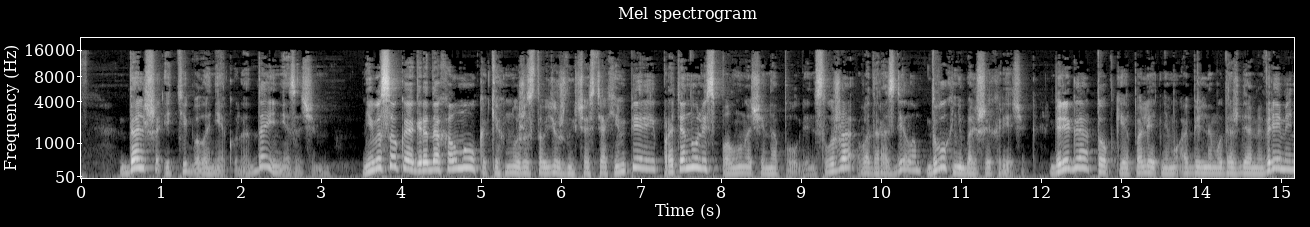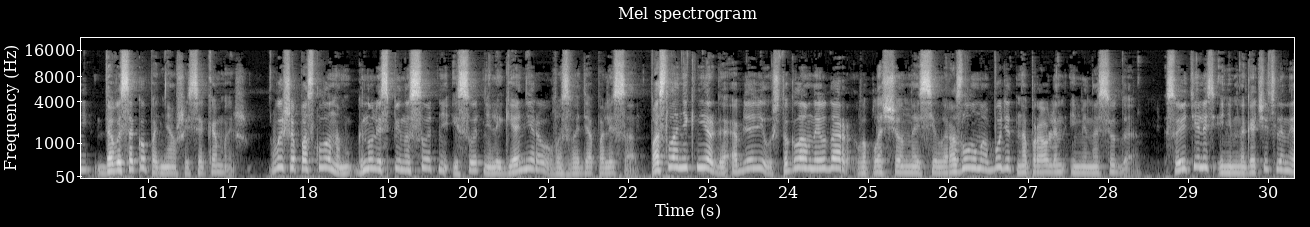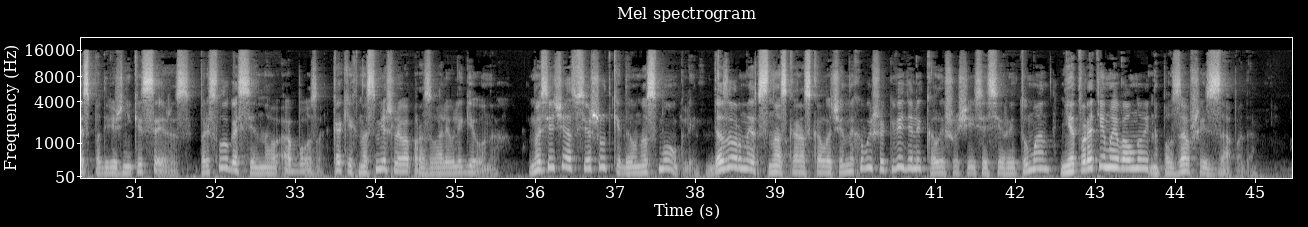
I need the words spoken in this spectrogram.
Дальше идти было некуда, да и незачем. Невысокая гряда холмов, каких множество в южных частях империи, протянулись с полуночи на полдень, служа водоразделом двух небольших речек. Берега, топкие по летнему обильному дождями времени, да высоко поднявшийся камыш. Выше по склонам гнули спины сотни и сотни легионеров, возводя палисад. Посланник Нерга объявил, что главный удар воплощенной силы разлома будет направлен именно сюда. Суетились и немногочисленные сподвижники Сейжес, прислуга сенного обоза, как их насмешливо прозвали в легионах. Но сейчас все шутки давно смолкли. Дозорные с наскоро расколоченных вышек видели колышущийся серый туман, неотвратимой волной наползавший с запада.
